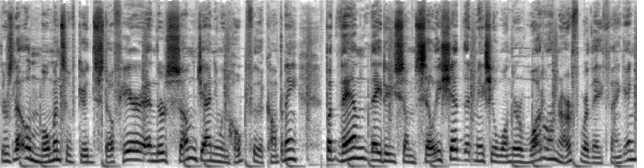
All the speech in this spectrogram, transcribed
There's little moments of good stuff here and there's some genuine hope for the company, but then they do some silly shit that makes you wonder what on earth were they thinking?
